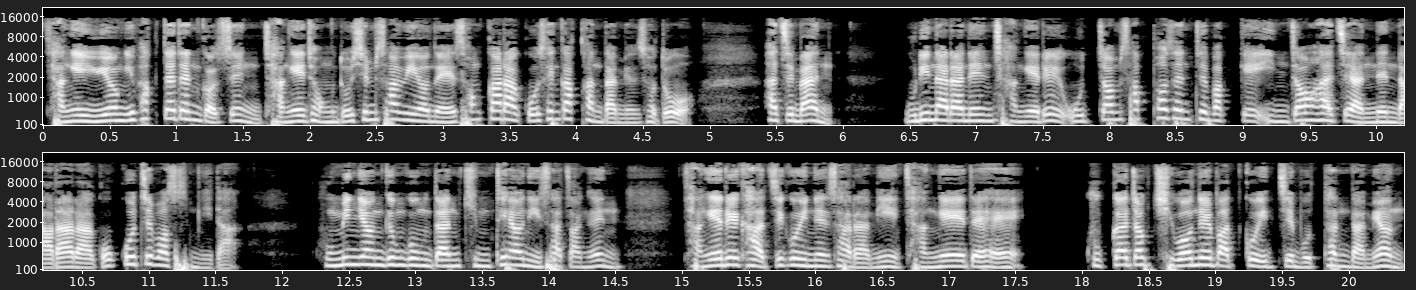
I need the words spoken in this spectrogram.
장애 유형이 확대된 것은 장애 정도 심사위원회의 성과라고 생각한다면서도 하지만 우리나라는 장애를 5.4%밖에 인정하지 않는 나라라고 꼬집었습니다. 국민연금공단 김태현 이사장은 장애를 가지고 있는 사람이 장애에 대해 국가적 지원을 받고 있지 못한다면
